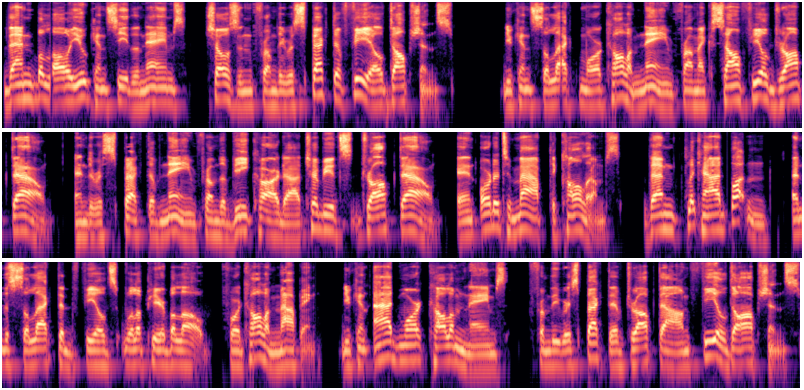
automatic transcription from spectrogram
Then below you can see the names, chosen from the respective field options. You can select more column name from Excel field drop-down, and the respective name from the vCard attributes drop-down, in order to map the columns. Then click Add button, and the selected fields will appear below. For column mapping, you can add more column names from the respective drop-down field options.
